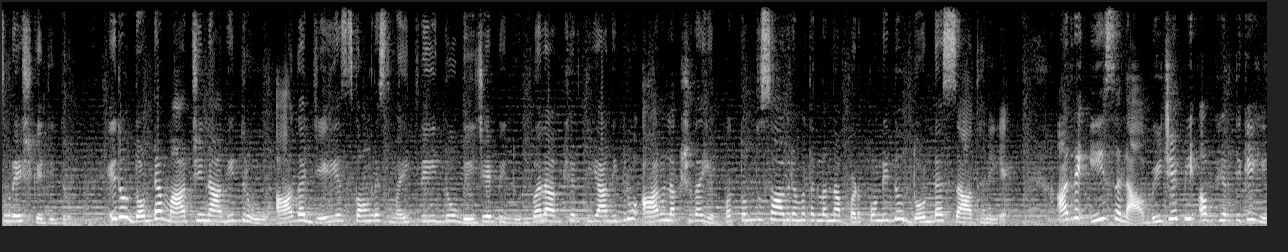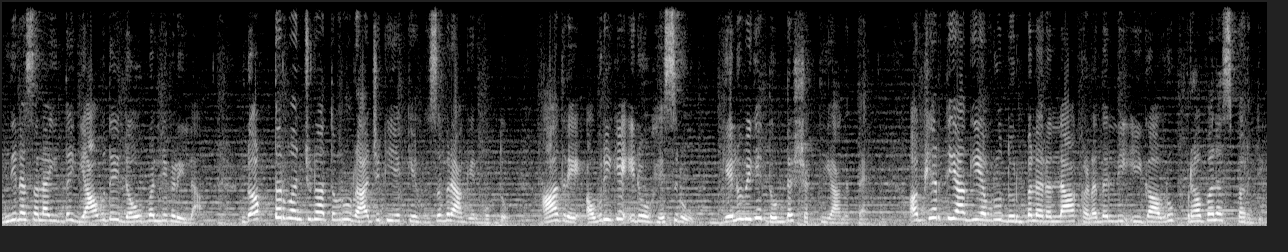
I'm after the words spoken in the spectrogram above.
ಸುರೇಶ್ ಗೆದ್ದಿದ್ರು. ಇದು ದೊಡ್ಡ ಮಾರ್ಜಿನ್ ಆಗಿದ್ರು. ಆಗ ಜೆಡಿಎಸ್ ಕಾಂಗ್ರೆಸ್ ಮೈತ್ರಿ ಇದ್ದು ಬಿಜೆಪಿ ದುರ್ಬಲ ಅಭ್ಯರ್ಥಿಯಾಗಿದ್ರು. ಆರು ಲಕ್ಷದ ಎಪ್ಪತ್ತೊಂದು ಸಾವಿರ ಮತಗಳನ್ನು ಪಡ್ಕೊಂಡಿದ್ದು ದೊಡ್ಡ ಸಾಧನೆಯೇ. ಆದರೆ ಈ ಸಲ ಬಿಜೆಪಿ ಅಭ್ಯರ್ಥಿಗೆ ಹಿಂದಿನ ಸಲ ಇದ್ದ ಯಾವುದೇ ದೌರ್ಬಲ್ಯಗಳಿಲ್ಲ. ಡಾಕ್ಟರ್ ಮಂಜುನಾಥ್ ಅವರು ರಾಜಕೀಯಕ್ಕೆ ಹೊಸಬರಾಗಿರಬಹುದು. ಆದರೆ ಅವರಿಗೆ ಇರೋ ಹೆಸರು ಗೆಲುವಿಗೆ ದೊಡ್ಡ ಶಕ್ತಿಯಾಗುತ್ತೆ. ಅಭ್ಯರ್ಥಿಯಾಗಿ ಅವರು ದುರ್ಬಲರಲ್ಲ, ಕಣದಲ್ಲಿ ಈಗ ಅವರು ಪ್ರಬಲ ಸ್ಪರ್ಧಿ.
